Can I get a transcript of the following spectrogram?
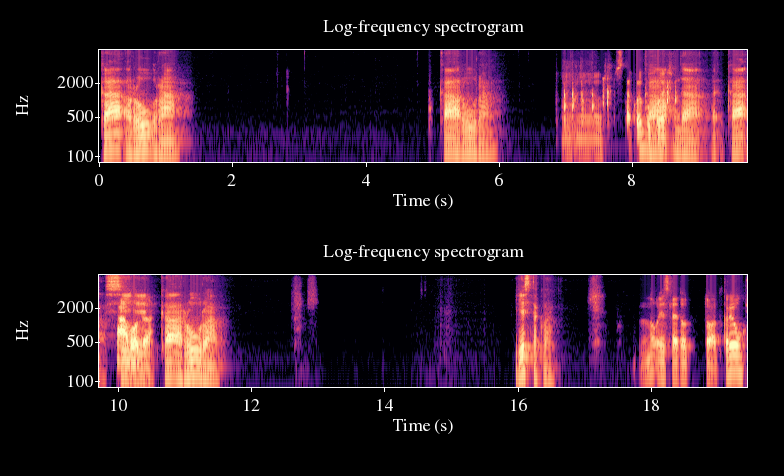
Карура. Карура. С такой буквой? К, да. К, а, вот, да. Карура. Есть такое? Ну, если я тут то открыл,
